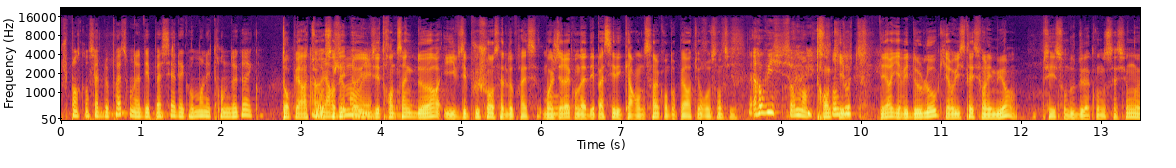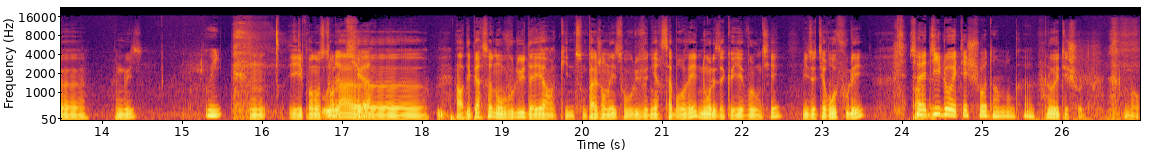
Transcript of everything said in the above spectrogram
je pense qu'en salle de presse, on a dépassé allègrement les 30 degrés. Quoi. Température Ah ressentie. largement, euh, Il faisait 35 dehors et il faisait plus chaud en salle de presse. Moi, je dirais qu'on a dépassé les 45 en température ressentie. Ah oui, sûrement. Tranquille. D'ailleurs, il y avait de l'eau qui ruisselait sur les murs. C'est sans doute de la condensation, euh, Anne-Louise. Oui. Mm. Et pendant ce temps-là, euh, alors des personnes ont voulu d'ailleurs, qui ne sont pas journalistes, ont voulu venir s'abreuver. Nous, on les accueillait volontiers. mais Ils ont été refoulés. Cela dit, l'eau était chaude, hein, donc euh, L'eau était chaude. Bon.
